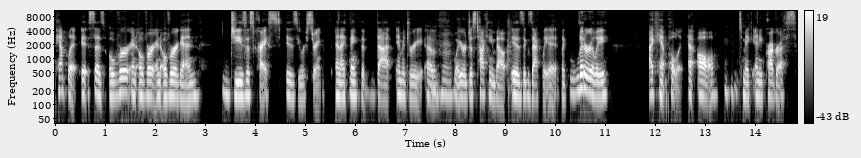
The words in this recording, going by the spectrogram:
pamphlet, it says over and over and over again, Jesus Christ is your strength. And I think that that imagery of Mhm. what you're just talking about is exactly it. Like literally, I can't pull it at all to make any progress.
